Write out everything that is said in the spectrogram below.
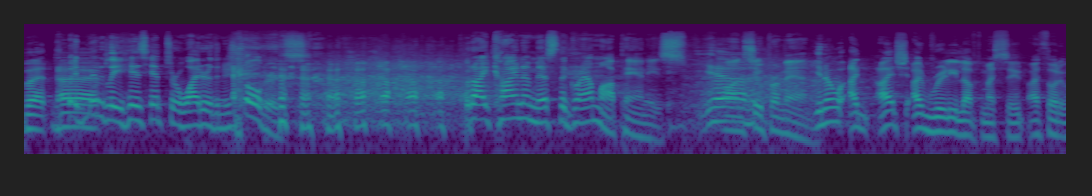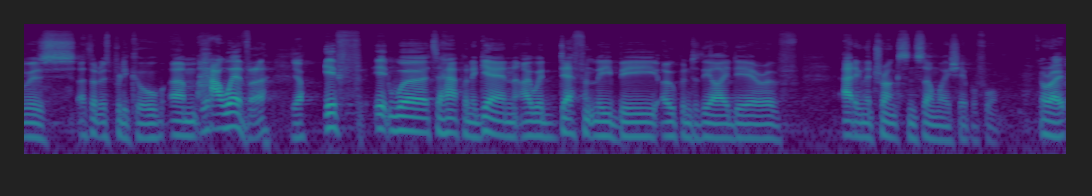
But uh, Admittedly, his hips are wider than his shoulders. but I kind of miss the grandma panties Yeah. on Superman. You know. I, I, actually, I really loved my suit. I thought it was, I thought it was pretty cool. Um, However, Yeah. if it were to happen again, I would definitely be open to the idea of adding the trunks in some way, shape, or form. All right.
